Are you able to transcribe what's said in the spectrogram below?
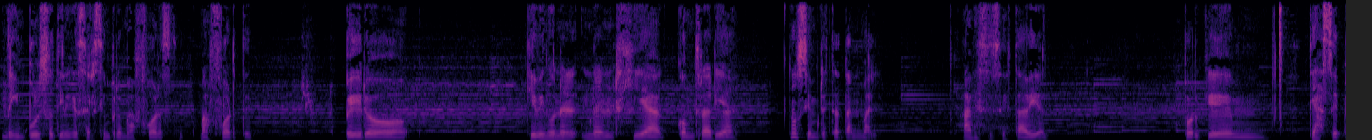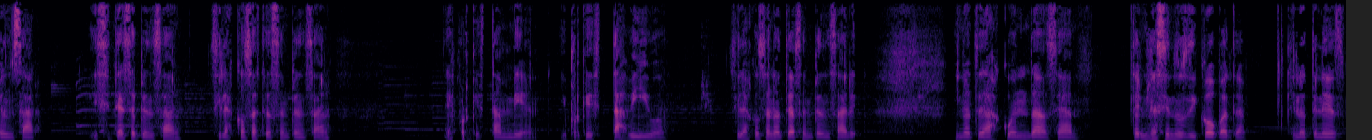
de impulso tiene que ser siempre más, más fuerte. Pero que venga una, una energía contraria no siempre está tan mal. A veces está bien. Porque mm, te hace pensar. Y si te hace pensar, si las cosas te hacen pensar, es porque están bien y porque estás vivo. Si las cosas no te hacen pensar y no te das cuenta, o sea, terminas siendo un psicópata, que no tenés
